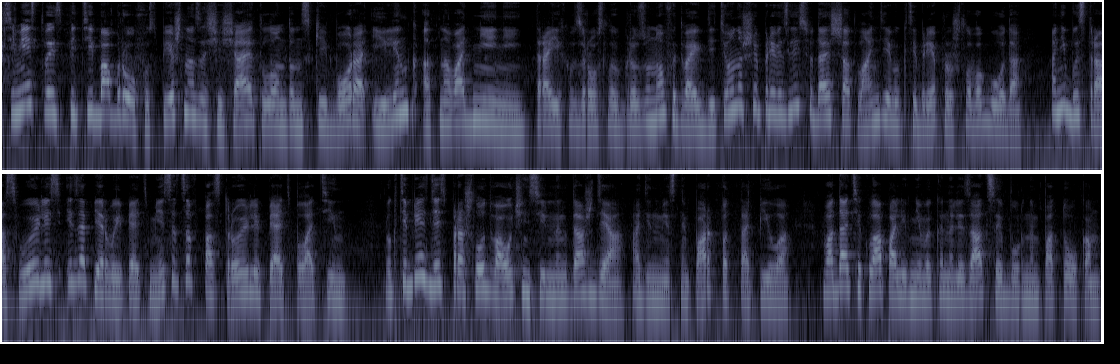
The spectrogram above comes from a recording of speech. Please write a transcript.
Семейство из пяти бобров успешно защищает лондонский Бора Илинг от наводнений. Троих взрослых грызунов и двоих детенышей привезли сюда из Шотландии в октябре прошлого года. Они быстро освоились и за первые пять месяцев построили пять плотин. В октябре здесь прошло два очень сильных дождя. Один местный парк подтопило. Вода текла по ливневой канализации бурным потоком.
